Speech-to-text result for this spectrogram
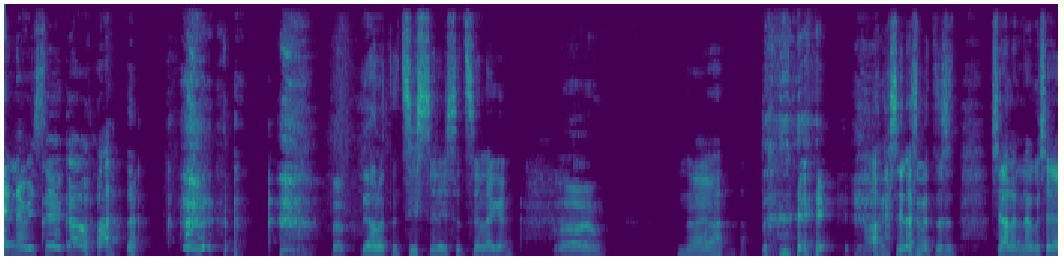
ennem ei söö ka, vaata. jalutad sisse lihtsalt sellega. Nojah, aga selles mõttes, et seal on nagu see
